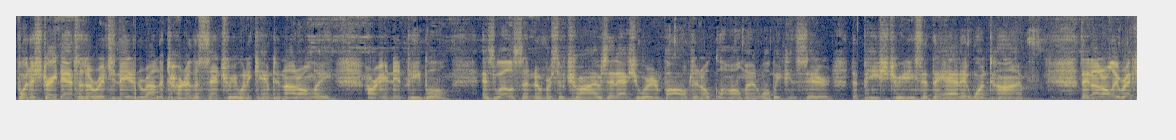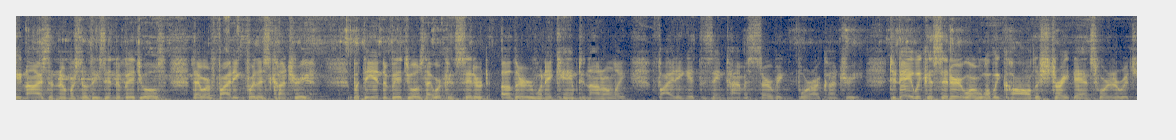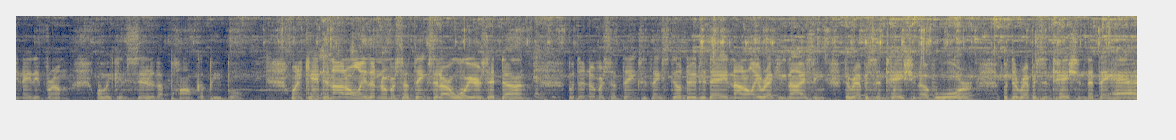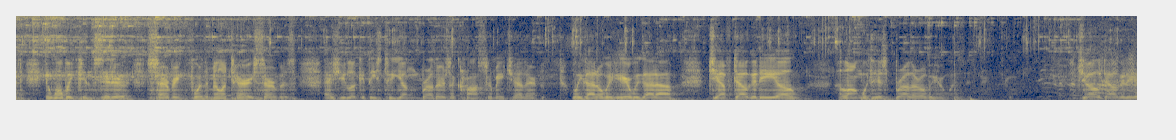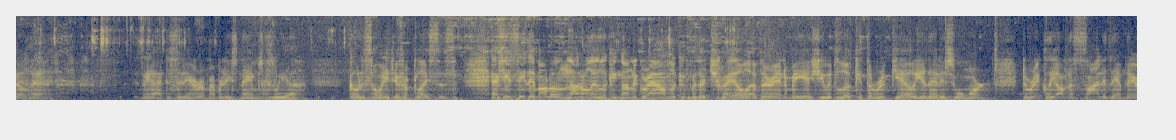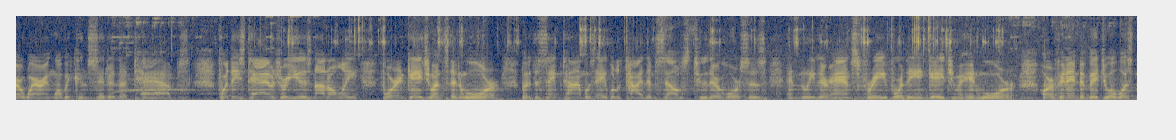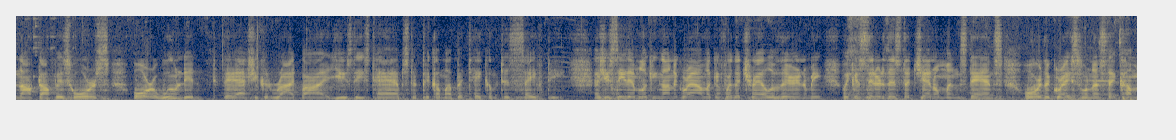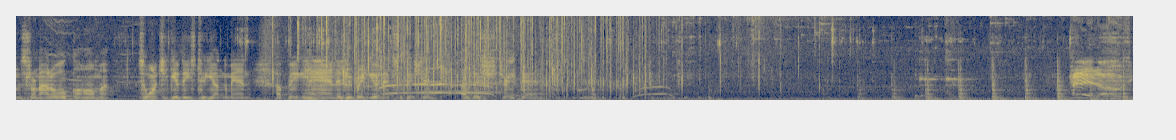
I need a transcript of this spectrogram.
For the straight dances originated around the turn of the century when it came to not only our Indian people as well as the numerous of tribes that actually were involved in Oklahoma and what we consider the peace treaties that they had at one time. They not only recognized the numerous of these individuals that were fighting for this country, but the individuals that were considered other when it came to not only fighting at the same time as serving for our country. Today we consider it what we call the straight dance where it originated from what we consider the Ponca people when it came to not only the numerous of things that our warriors had done, but the numerous of things that they still do today, not only recognizing the representation of war, but the representation that they had in what we consider serving for the military service. As you look at these two young brothers across from each other, we got over here, we got uh, Jeff Delgadillo, along with his brother over here. What's his name? Joe Delgadillo. I mean, I had to sit here and remember these names because we uh, go to so many different places. As you see them not only looking on the ground, looking for the trail of their enemy, as you would look at the regalia that is worn. Directly on the side of them, they are wearing what we consider the tabs. For these tabs were used not only for engagements in war, but at the same time was able to tie themselves to their horses and leave their hands free for the engagement in war. Or if an individual was knocked off his horse or wounded, they actually could ride by and use these tabs to pick them up and take them to safety. As you see them looking on the ground, looking for the trail of their enemy, we consider this the gentleman's dance or the gracefulness that comes from out of Oklahoma. So why don't you give these two young men a big hand as we bring you an exhibition of the straight dance. Hello,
